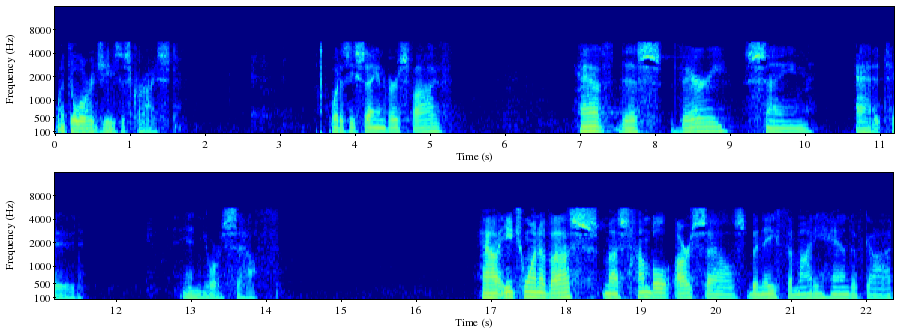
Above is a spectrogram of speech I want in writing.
went the Lord Jesus Christ. What does he say in verse 5? Have this very same attitude in yourself. How each one of us must humble ourselves beneath the mighty hand of God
